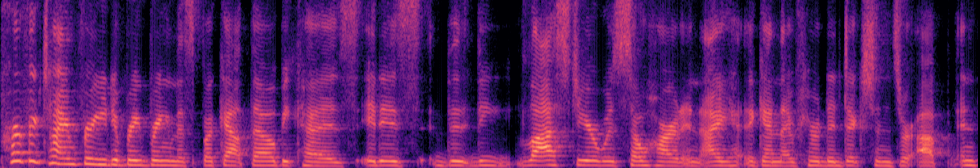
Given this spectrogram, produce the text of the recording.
perfect time for you to bring bring this book out though because it is the the last year was so hard and I again I've heard addictions are up and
